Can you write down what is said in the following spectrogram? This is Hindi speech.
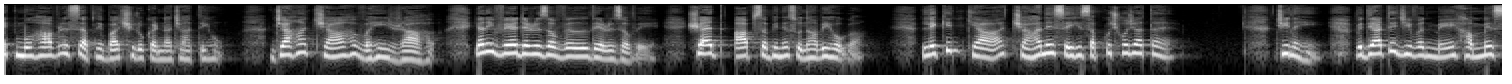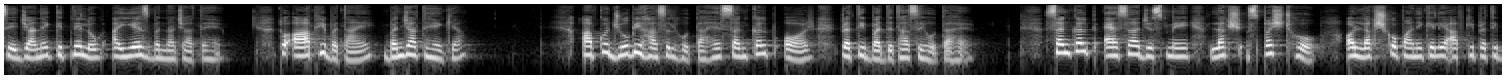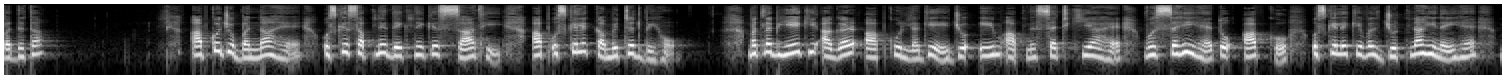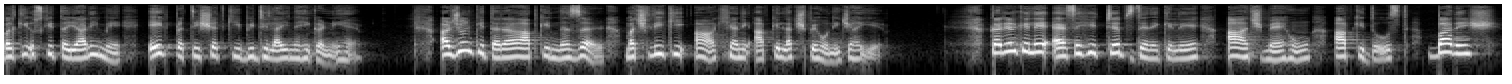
एक मुहावरे से अपनी बात शुरू करना चाहती हूँ। जहाँ चाह, वहीं राह। यानी where there is a will there is a way शायद आप सभी ने सुना भी होगा। लेकिन क्या चाहने से ही सब कुछ हो जाता है? जी नहीं। विद्यार्थी जीवन में हम में से जाने कितने लोग आईएएस बनना चाहते हैं। तो आप ही बताएँ, बन जाते हैं क्या? आपको जो भी हासिल होता है, संकल्प और प्रतिबद्धता से होता है। संकल्प ऐसा जिसमें लक्ष्य स्पष्ट हो और लक्ष्य को पाने के लिए आपकी प्रतिबद्धता। आपको जो बनना है, उसके सपने देखने के साथ ही आप उसके लिए कमिटेड भी हों। मतलब ये कि अगर आपको लगे जो एम आपने सेट किया है, वो सही है तो आपको उसके लिए केवल जुटना ही नहीं है, बल्कि उसकी तैयारी में एक प्रतिशत की भी ढिलाई नहीं करनी है। अर्जुन की तरह आपकी नज़र मछली की आँख यानी आपके लक्ष्य पे होनी चाहिए। करियर के लिए ऐसे ही टिप्स देने के लिए आज मैं हूँ आपकी दोस्त बारिश।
